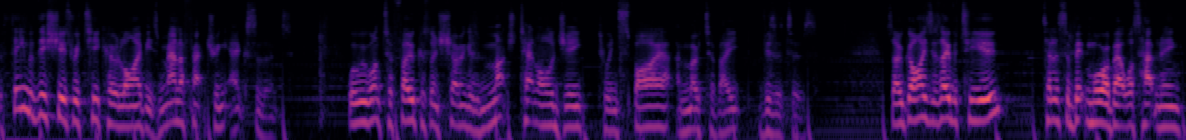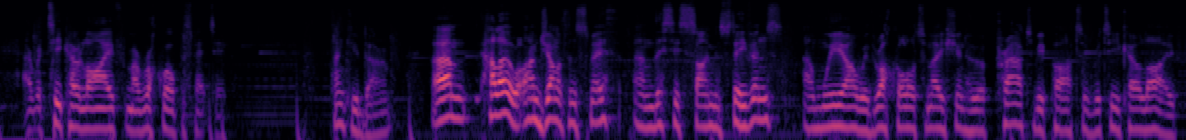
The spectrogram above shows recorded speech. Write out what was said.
The theme of this year's Routeco Live is manufacturing excellence, where we want to focus on showing as much technology to inspire and motivate visitors. So guys, it's over to you. Tell us a bit more about what's happening at Routeco Live from a Rockwell perspective. Thank you, Darren. Um, hello, I'm Jonathan Smith and this is Simon Stevens and we are with Rockwell Automation who are proud to be part of Routeco Live.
